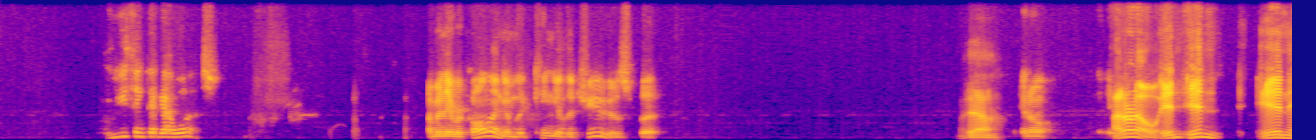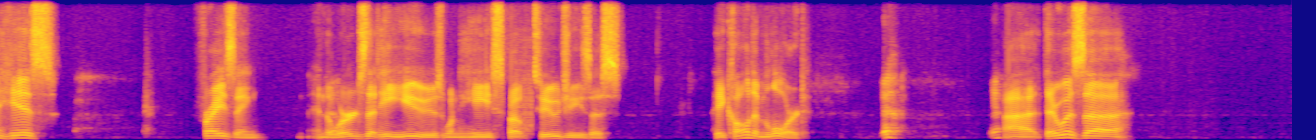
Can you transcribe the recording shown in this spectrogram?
Who do you think that guy was? I mean, they were calling him the King of the Jews, but yeah. you know, I don't know. In in in his phrasing and the Yeah. words that he used when he spoke to Jesus, he called him Lord. Yeah. Yeah. Uh, there was uh,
